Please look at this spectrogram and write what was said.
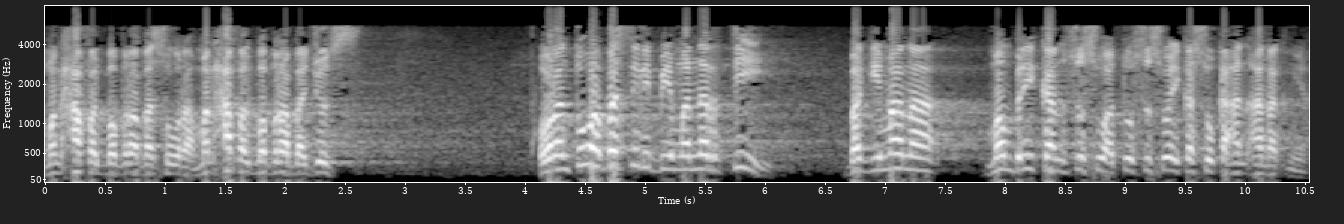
Menghafal beberapa surah. Menghafal beberapa juz. Orang tua pasti lebih menerti bagaimana memberikan sesuatu sesuai kesukaan anaknya.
